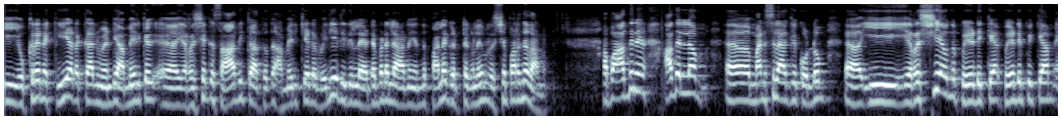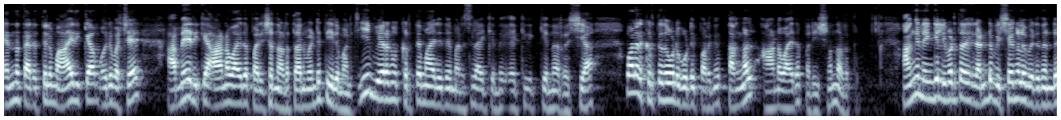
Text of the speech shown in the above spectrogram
ഈ ഉക്രൈനെ കീഴടക്കാൻ വേണ്ടി അമേരിക്ക റഷ്യക്ക് സാധിക്കാത്തത് അമേരിക്കയുടെ വലിയ രീതിയിലുള്ള ഇടപെടലാണ് എന്ന് പല ഘട്ടങ്ങളിലും റഷ്യ പറഞ്ഞതാണ്. അപ്പോൾ അതിന് അതെല്ലാം മനസ്സിലാക്കിക്കൊണ്ടും ഈ റഷ്യ ഒന്ന് പേടിക്കുക പേടിപ്പിക്കാം എന്ന തരത്തിലും ആയിരിക്കാം. ഒരു പക്ഷേ അമേരിക്ക ആണവായുധ പരീക്ഷ നടത്താൻ വേണ്ടി തീരുമാനിച്ചു. ഈ വിവരങ്ങൾ കൃത്യമായ രീതിയിൽ മനസ്സിലാക്കിയിരിക്കുന്ന റഷ്യ വളരെ കൃത്യതയോടുകൂടി പറഞ്ഞു തങ്ങൾ ആണവായുധ പരീക്ഷണം നടത്തും. അങ്ങനെയെങ്കിൽ ഇവിടുത്തെ രണ്ട് വിഷയങ്ങൾ വരുന്നുണ്ട്.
